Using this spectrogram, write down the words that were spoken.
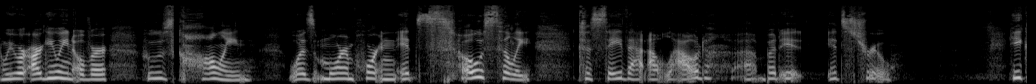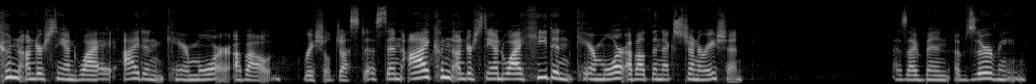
We were arguing over whose calling was more important. It's so silly to say that out loud, uh, but it, it's true. He couldn't understand why I didn't care more about racial justice, and I couldn't understand why he didn't care more about the next generation. As I've been observing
